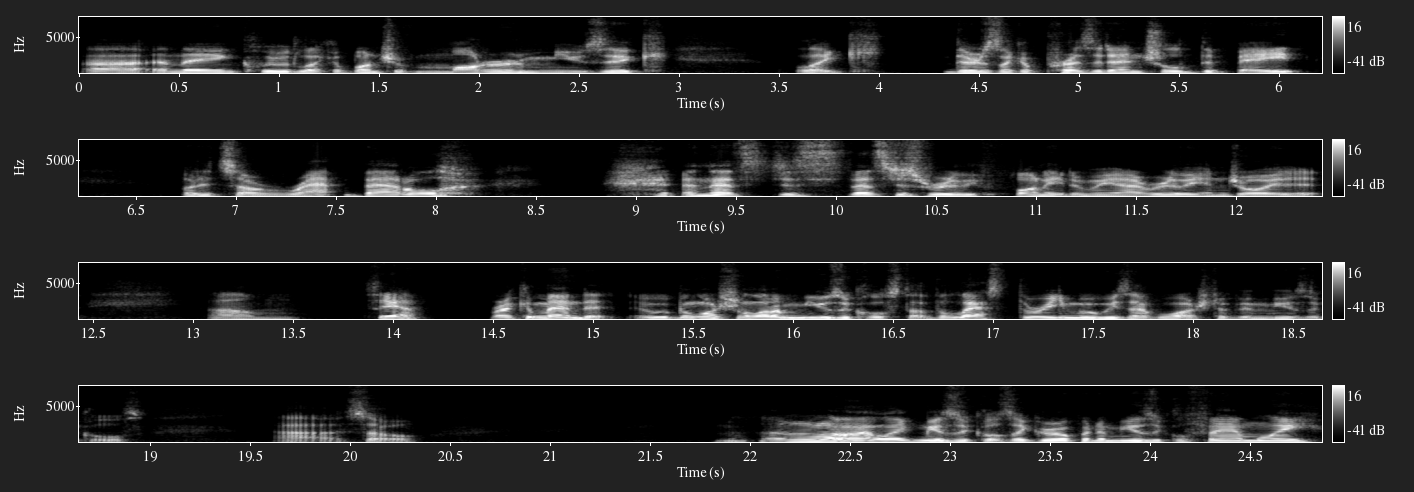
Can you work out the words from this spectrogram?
uh, and they include like a bunch of modern music, like there's like a presidential debate, but it's a rap battle. and that's just that's just really funny to me. I really enjoyed it. Um, so yeah, recommend it. We've been watching a lot of musical stuff. The last three movies I've watched have been musicals. Uh, so I don't know. I like musicals. I grew up in a musical family.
